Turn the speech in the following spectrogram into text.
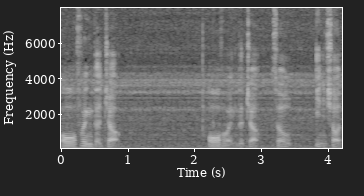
offering the job offering the job. So in short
